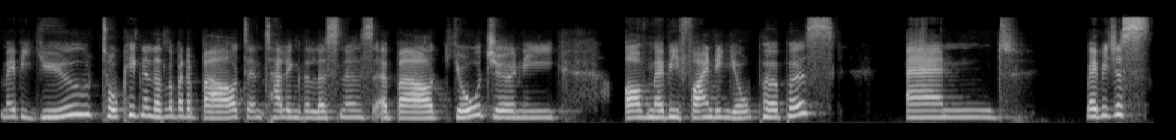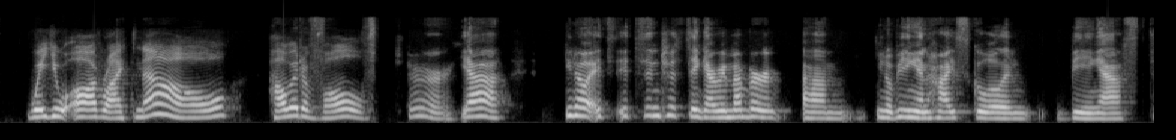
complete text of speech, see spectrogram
maybe you talking a little bit about and telling the listeners about your journey of maybe finding your purpose, and maybe just where you are right now, how it evolved. Sure. Yeah. You know, it's it's interesting. I remember, um, you know, being in high school and being asked,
